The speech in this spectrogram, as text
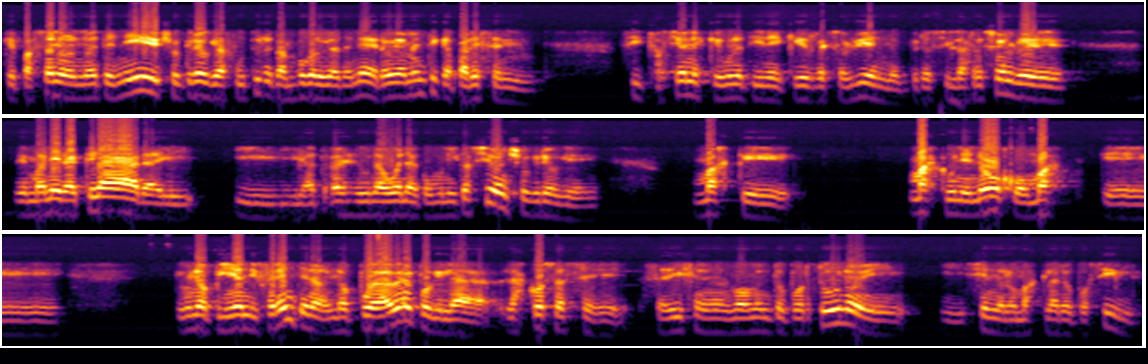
que pasó, no, no he tenido y yo creo que a futuro tampoco lo voy a tener. Obviamente que aparecen situaciones que uno tiene que ir resolviendo, pero si las resuelve de manera clara y, a través de una buena comunicación, yo creo que más que más que un enojo, más que, una opinión diferente no, no puede haber porque las cosas se, se dicen en el momento oportuno y siendo lo más claro posible.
